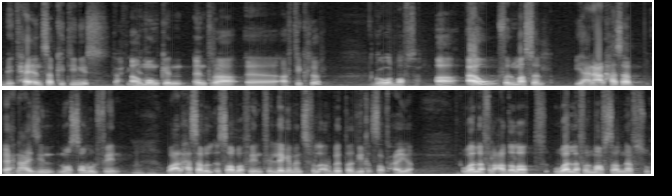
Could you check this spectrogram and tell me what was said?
بيتحقن subcutaneous تحت أو. ممكن intra آه articular جوه المفصل آه أو في المفصل. يعني على حسب إحنا عايزين نوصله لفين. وعلى حسب الإصابة فين. في ال ligaments في الأربطة دي سطحية ولا في العضلات ولا في المفصل نفسه.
